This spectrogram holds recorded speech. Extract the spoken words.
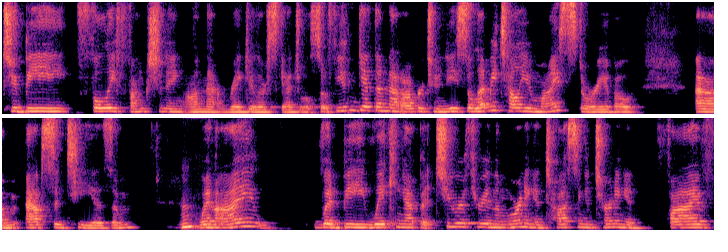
to be fully functioning on that regular schedule. So if you can give them that opportunity. So let me tell you my story about um, absenteeism. Mm-hmm. When I would be waking up at two or three in the morning and tossing and turning at five,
